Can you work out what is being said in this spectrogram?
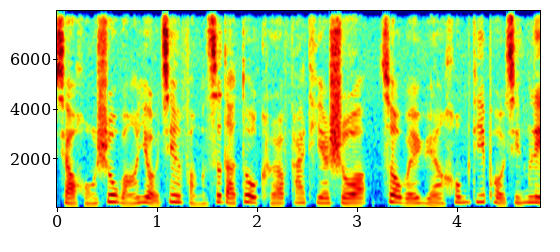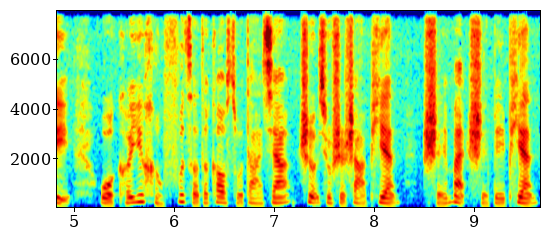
小红书网友建房子的豆壳发帖说：“作为原 Home Depot 经理，我可以很负责地告诉大家，这就是诈骗，谁买谁被骗。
